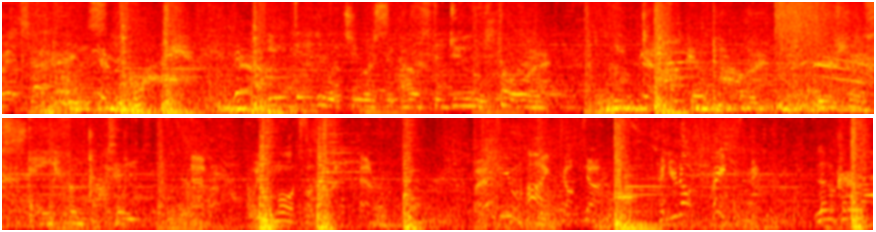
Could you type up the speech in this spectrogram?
returns. Why? You did what you were supposed to do, Thor. Look around.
